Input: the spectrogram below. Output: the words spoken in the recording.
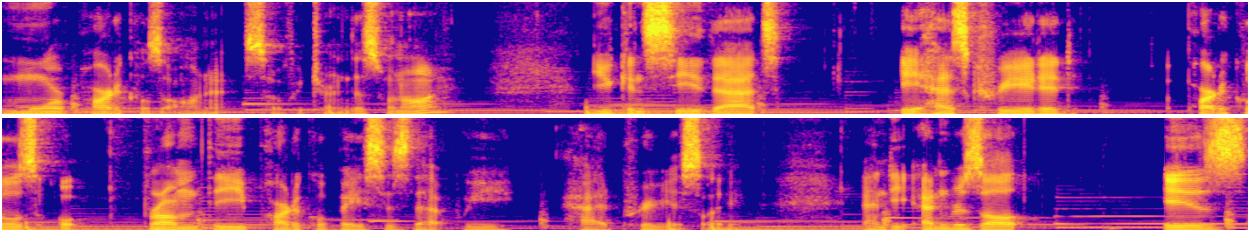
more particles on it. So if we turn this one on, you can see that it has created particles from the particle bases that we had previously and the end result is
